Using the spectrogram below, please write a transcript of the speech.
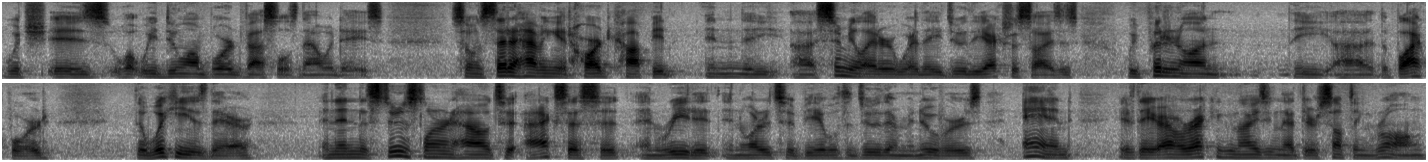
which is what we do on board vessels nowadays. So instead of having it hard copied in the uh, simulator where they do the exercises, we put it on the, uh, the blackboard, the wiki is there, and then the students learn how to access it and read it in order to be able to do their maneuvers. And if they are recognizing that there's something wrong,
